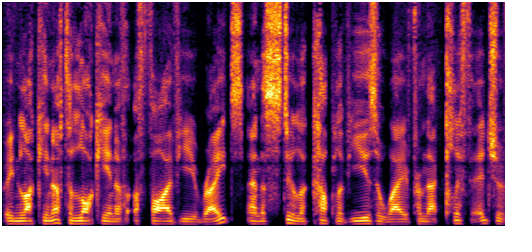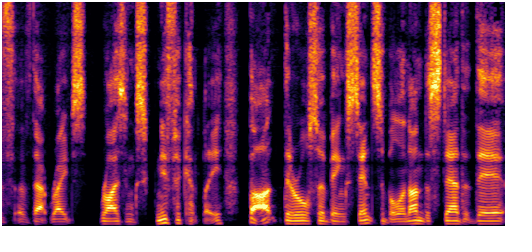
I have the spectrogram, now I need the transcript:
been lucky enough to lock in a, a five year rate and are still a couple of years away from that cliff edge of, of that rate rising significantly. But they're also being sensible and understand that their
